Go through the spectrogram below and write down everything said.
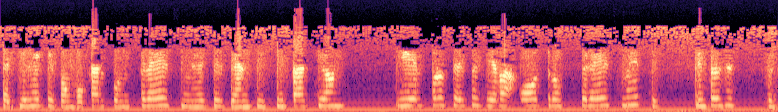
se tiene que convocar con tres meses de anticipación y el proceso lleva otros tres meses. Entonces, pues,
